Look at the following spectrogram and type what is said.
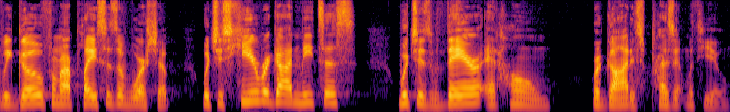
We go from our places of worship, which is here where God meets us, which is there at home where God is present with you.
